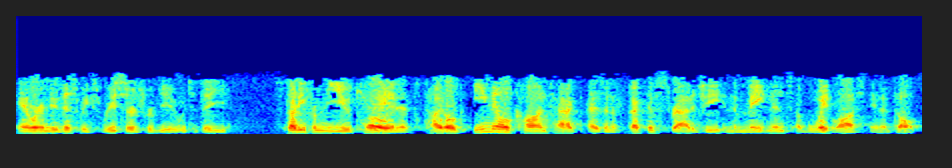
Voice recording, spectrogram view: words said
and we're going to do this week's research review, which is a study from the UK, and it's titled Email Contact as an Effective Strategy in the Maintenance of Weight Loss in Adults.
